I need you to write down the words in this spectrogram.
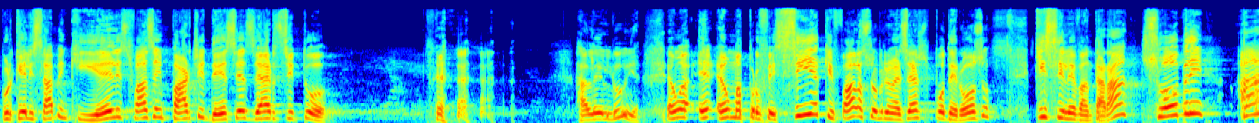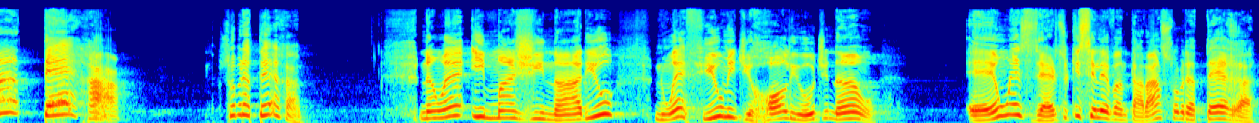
porque eles sabem que eles fazem parte desse exército. Aleluia. É uma, é, é uma profecia que fala sobre um exército poderoso que se levantará sobre a terra. Sobre a terra. Não é imaginário, não é filme de Hollywood, não é um exército que se levantará sobre a terra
